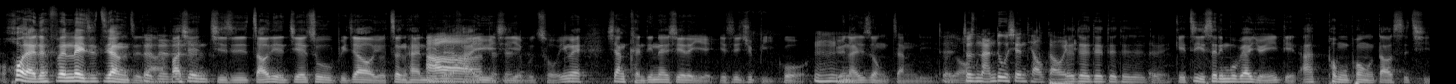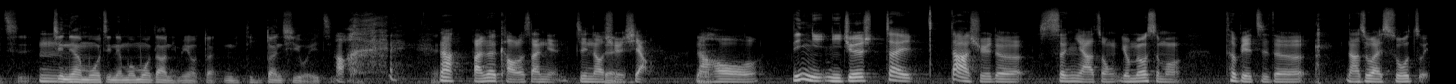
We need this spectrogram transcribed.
后来的分类是这样子的，发现其实早点接触比较有震撼力的海域其实也不错，因为像肯定那些的也也是去比过，原来是这种张力，对，就是难度先调高一点。对对对对对对对，给自己设定目标远一点啊，碰不碰得到是其次，尽量摸尽量摸摸到你没有断你断气为止。好。那反正考了三年进到学校，然后你你你觉得在大学的生涯中有没有什么特别值得拿出来说嘴？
